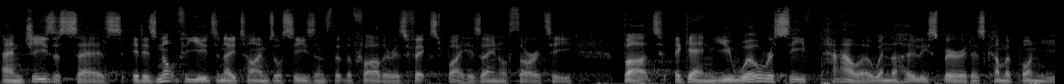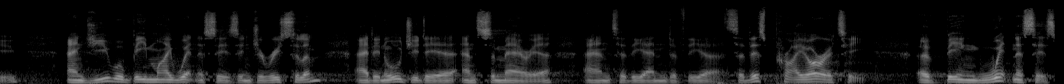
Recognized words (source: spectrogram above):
And Jesus says, It is not for you to know times or seasons that the Father is fixed by his own authority. But again, you will receive power when the Holy Spirit has come upon you, and you will be my witnesses in Jerusalem and in all Judea and Samaria and to the end of the earth. So, this priority of being witnesses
